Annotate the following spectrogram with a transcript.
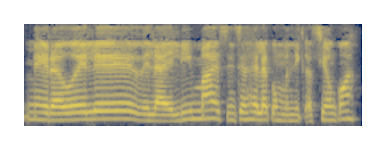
Me gradué de la de Lima de Ciencias de la Comunicación con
